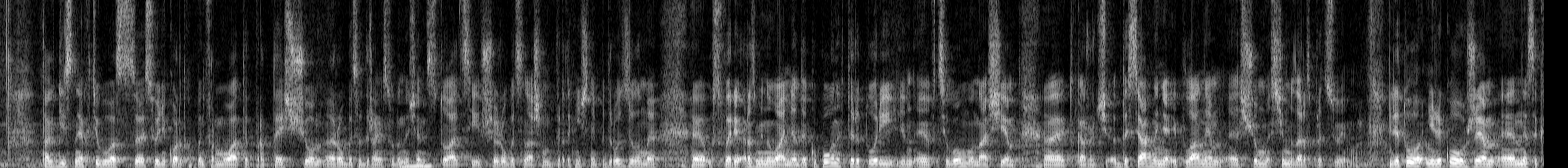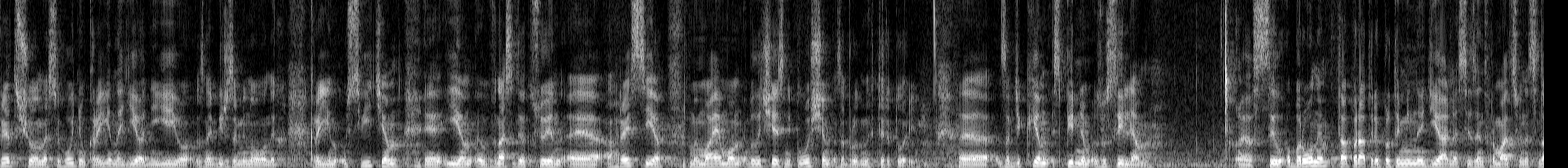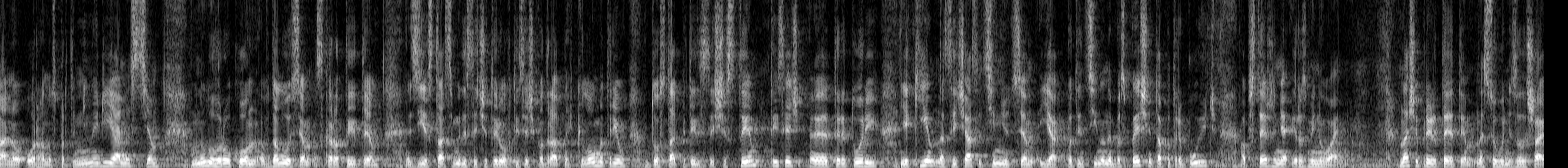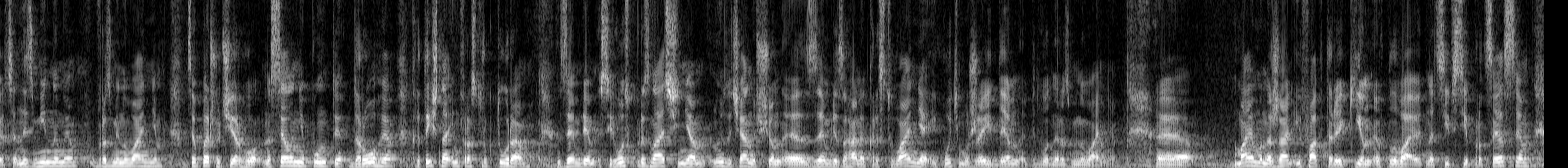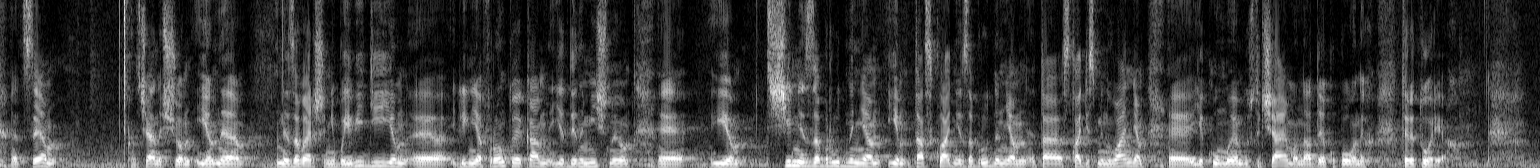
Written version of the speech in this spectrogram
Так, дійсно, я хотів би вас е, сьогодні коротко поінформувати про те, що робиться в Державній службі ситуацій, що робиться нашими піротехнічними підрозділами е, у сфері розмінування деокупованих територій, і е, в цілому наші, як то кажуть, досягнення і плани, що ми з чим ми зараз працюємо. Для того, ні для кого вже не секрет, що на сьогодні Україна є однією з найбільш замінованих країн у світі, і внаслідок цієї агресії ми маємо величезні площі забруднених територій. Е, Завдяки спільним зусиллям. е, Сил оборони та операторів протимінної діяльності за інформацією національного органу з протимінної діяльності минулого року вдалося скоротити зі 174 тисяч квадратних кілометрів до 156 тисяч е, територій, які на цей час оцінюються як потенційно небезпечні та потребують обстеження і розмінування. Наші пріоритети на сьогодні залишаються незмінними в розмінуванні. Це в першу чергу населені пункти, дороги, критична інфраструктура, землі сільгосппризначення. Ну і звичайно, що е, землі загального користування, і потім уже йде підводне розмінування. Е, Маємо, на жаль, і фактори, які впливають на ці всі процеси. Це Звичайно, що і не незавершені бойові дії, е, лінія фронту, яка є динамічною, е, і щільність забруднення, і та складність забруднення та складність мінування, е, яку ми зустрічаємо на деокупованих територіях.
